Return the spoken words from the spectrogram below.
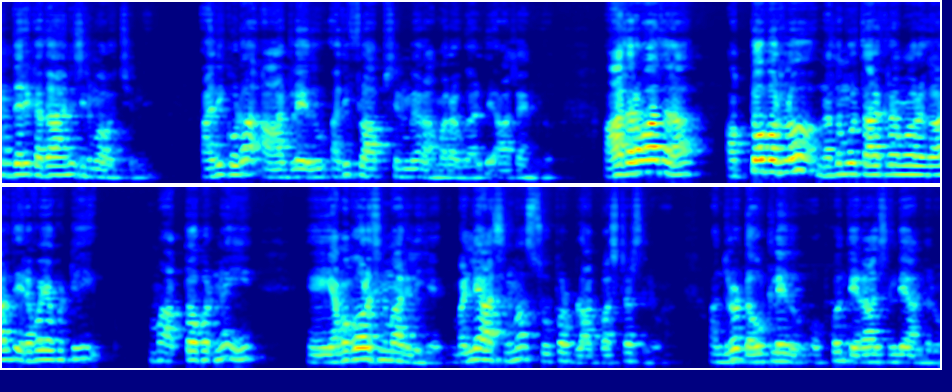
ఇద్దరి కథ' అని సినిమా వచ్చింది. అది కూడా ఆడలేదు. అది ఫ్లాప్ సినిమా రామారావు గారిది ఆ టైంలో. ఆ తర్వాత అక్టోబర్‌లో నందమూరి తారక రామారావు గారిది ఇరవై ఒకటి అక్టోబర్‌ని 'యమగోళ' సినిమా రిలీజ్ అయింది. మళ్ళీ ఆ సినిమా సూపర్ బ్లాక్ బస్టర్ సినిమా. అందులో డౌట్ లేదు. ఒప్పుకొని తీరాల్సిందే అందరూ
